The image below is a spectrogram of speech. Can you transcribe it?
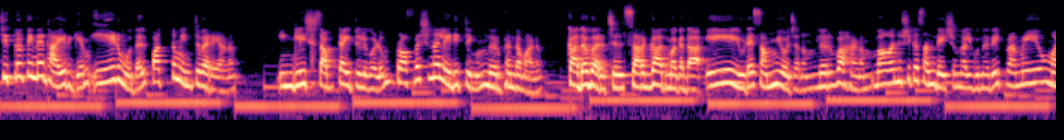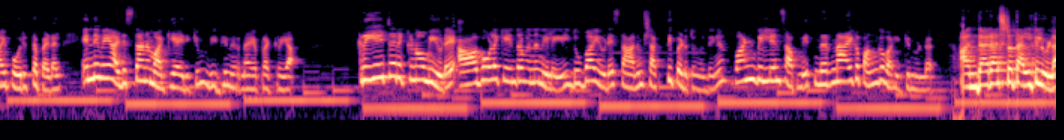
ചിത്രത്തിന്റെ ദൈർഘ്യം ഏഴ് മുതൽ പത്ത് മിനിറ്റ് വരെയാണ്. ഇംഗ്ലീഷ് സബ് ടൈറ്റിലുകളും പ്രൊഫഷണൽ എഡിറ്റിംഗും നിർബന്ധമാണ്. കഥ പറച്ചിൽ സർഗാത്മകത എ എയുടെ സംയോജനം നിർവഹണം മാനുഷിക സന്ദേശം നൽകുന്നതിൽ പ്രമേയവുമായി പൊരുത്തപ്പെടൽ എന്നിവയെ അടിസ്ഥാനമാക്കിയായിരിക്കും വിധി നിർണയ പ്രക്രിയ. ക്രിയേറ്റർ എക്കണോമിയുടെ ആഗോള കേന്ദ്രം എന്ന നിലയിൽ ദുബായിയുടെ സ്ഥാനം ശക്തിപ്പെടുത്തുന്നതിന് വൺ ബില്യൺ സബ്മിറ്റ് നിർണായക പങ്ക് വഹിക്കുന്നുണ്ട്. അന്താരാഷ്ട്ര തലത്തിലുള്ള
